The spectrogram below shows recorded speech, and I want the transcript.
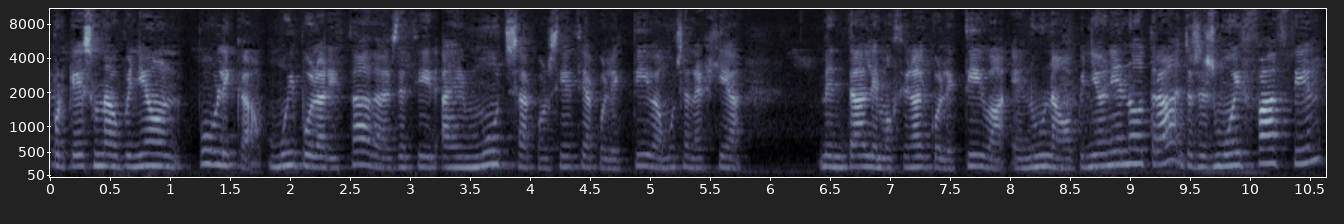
porque es una opinión pública muy polarizada, es decir, hay mucha conciencia colectiva, mucha energía mental, emocional colectiva en una opinión y en otra, entonces es muy fácil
